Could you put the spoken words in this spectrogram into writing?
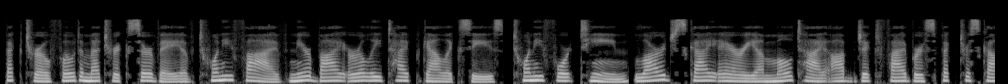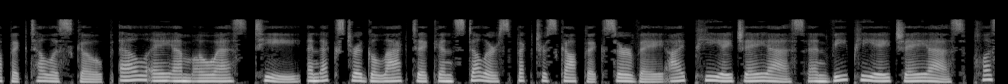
spectro-photometric survey of 25 nearby early-type galaxies 2014 Large Sky Area Multi-Object Fiber Spectroscopic Telescope LAMOST an Extra-Galactic and Stellar Spectroscopic Survey IPHAS and VPHAS plus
